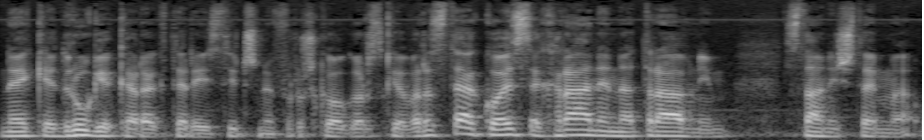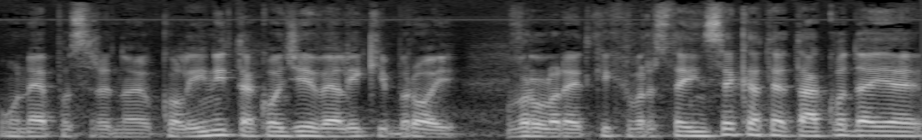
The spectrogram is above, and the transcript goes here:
neke druge karakteristične fruškogorske vrste, a koje se hrane na travnim staništima u neposrednoj okolini, takođe i veliki broj vrlo redkih vrsta insekata, tako da je e,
